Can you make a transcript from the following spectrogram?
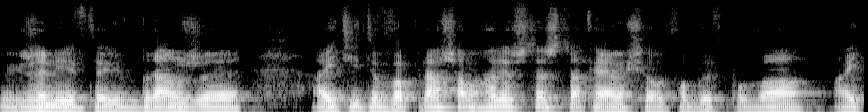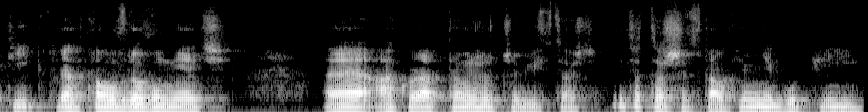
jeżeli jesteś w branży IT, to zapraszam, chociaż też trafiają się osoby w powa IT, które chcą zrozumieć e, akurat tę rzeczywistość. I to też jest całkiem niegłupi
